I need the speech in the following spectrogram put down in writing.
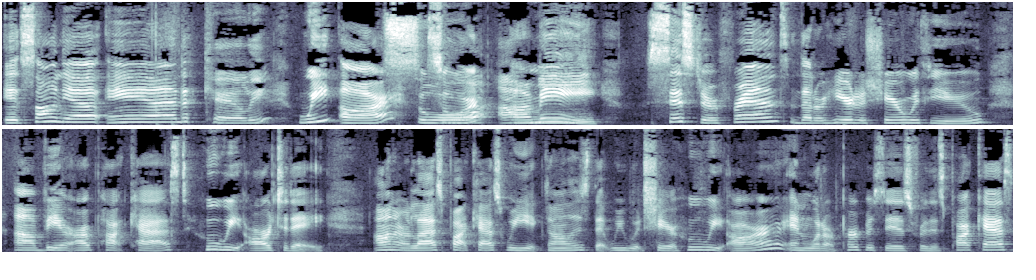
It's Sonia and Kelly. we are Soar Ami, sister friends that are here to share with you uh, via our podcast who we are today. On our last podcast, we acknowledged that we would share who we are and what our purpose is for this podcast.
